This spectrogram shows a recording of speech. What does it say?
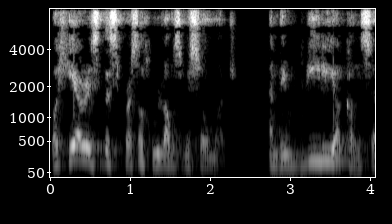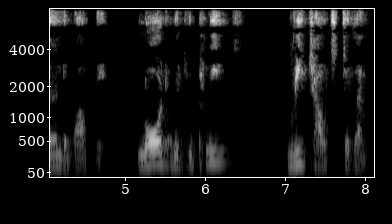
But here is this person who loves me so much and they really are concerned about me. Lord, would you please reach out to them?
